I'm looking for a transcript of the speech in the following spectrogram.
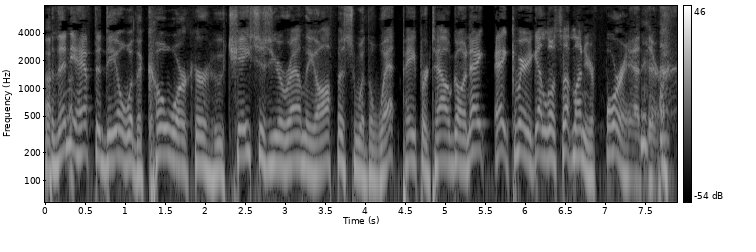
And then you have to deal with a coworker who chases you around the office with a wet paper towel, going, "Hey, hey, come here! You got a little something on your forehead there."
